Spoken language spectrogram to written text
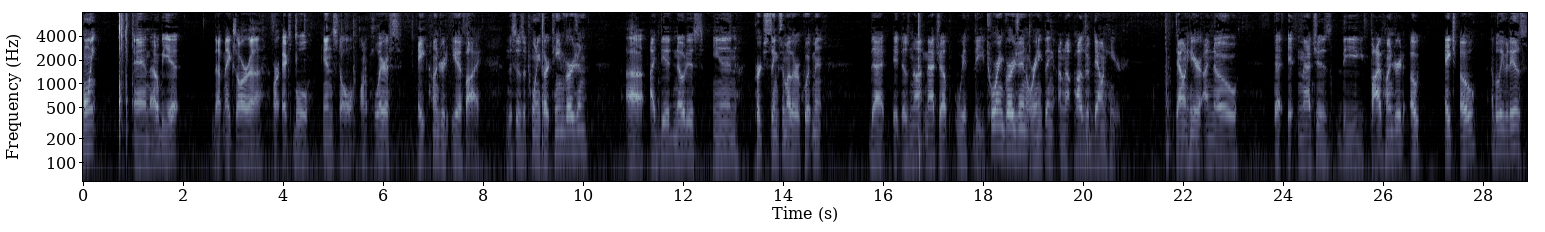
point, and that'll be it. That makes our uh, our X-Bull install on a Polaris 800 EFI. This is a 2013 version. Uh, I did notice in purchasing some other equipment that it does not match up with the touring version or anything. I'm not positive down here. Down here, I know that it matches the 500 HO, I believe it is.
